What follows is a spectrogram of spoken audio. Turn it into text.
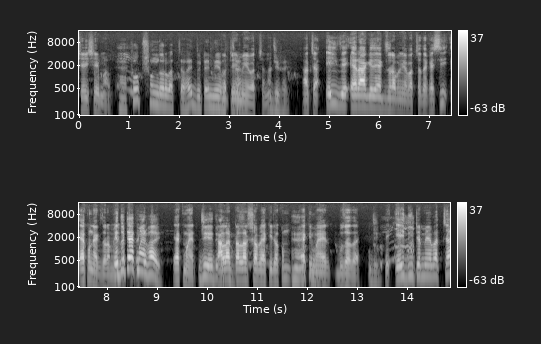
সেই সেই মাল। হ্যাঁ খুব সুন্দর বাচ্চা ভাই দুইটাই মেয়ে দুটোই বাচ্চা। মেয়ে বাচ্চা না? জি ভাই। আচ্ছা এই যে এর আগে এক জোড়া মেয়ে বাচ্চা দেখাইছি এখন এক জোড়া মেয়ে দুইটা এক মায়ের ভাই। এক মায়ের। জি কালার টালার সব একই রকম হ্যাঁ, একই মায়ের। বোঝা যায়। এই দুইটা মেয়ে বাচ্চা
